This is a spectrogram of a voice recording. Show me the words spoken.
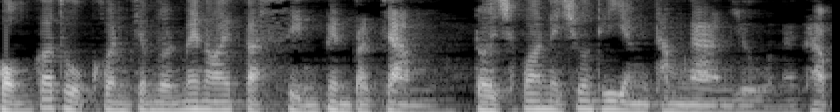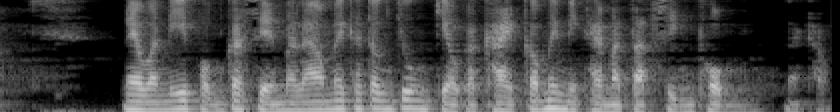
ผมก็ถูกคนจำนวนไม่น้อยตัดสินเป็นประจำ โดยเฉพาะในช่วงที่ยังทำงานอยู่นะครับ ในวันนี้ผมกเกษียณมาแล้วไม่ต้องยุ่งเกี่ยวกับใคร ก็ไม่มีใครมาตัดสินผมนะครับ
